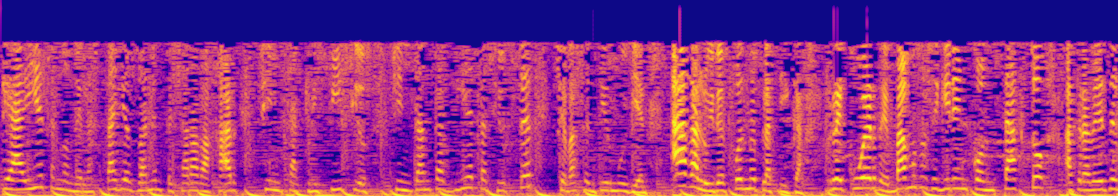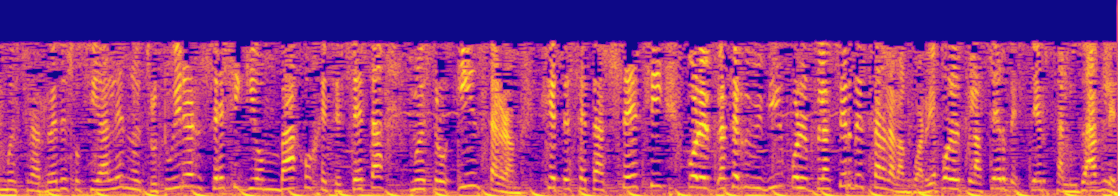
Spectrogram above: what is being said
que ahí es en donde las tallas van a empezar a bajar sin sacrificios, sin tantas dietas y usted se va a sentir muy bien. Hágalo y después me platica. Recuerde, vamos a seguir en contacto a través de nuestras redes sociales, nuestro Twitter, Ceci-GTZ, nuestro Instagram, GTZ Ceci, por el placer de vivir, por el placer de estar a la vanguardia, por el placer de ser saludables.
